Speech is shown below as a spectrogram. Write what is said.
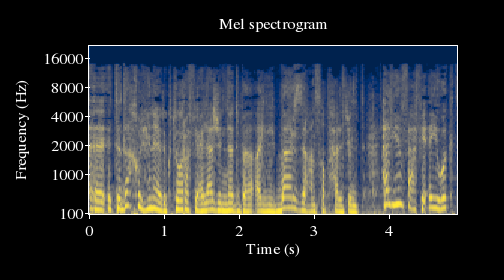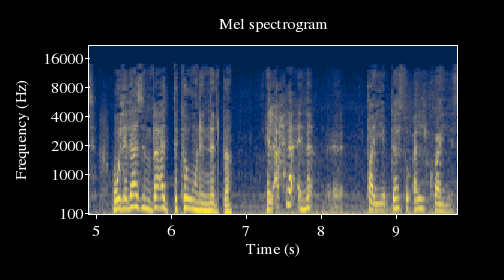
آه، التدخل هنا يا دكتورة في علاج الندبة البارزة عن سطح الجلد هل ينفع في أي وقت ولا لازم بعد تكون الندبة؟ الأحلى إن طيب ده سؤال كويس.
